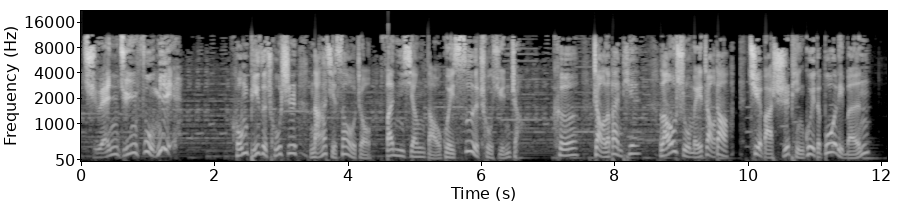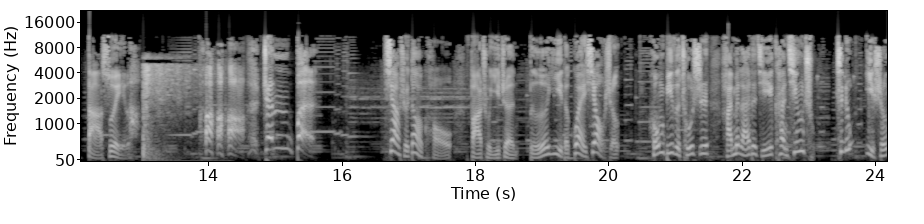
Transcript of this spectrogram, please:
全军覆灭！红鼻子厨师拿起扫帚，翻箱倒柜，四处寻找，可找了半天，老鼠没找到，却把食品柜的玻璃门打碎了。哈哈哈，真笨！下水道口发出一阵得意的怪笑声，红鼻子厨师还没来得及看清楚，哧溜一声，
